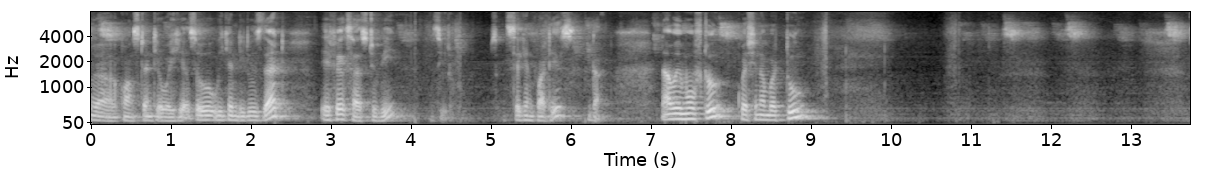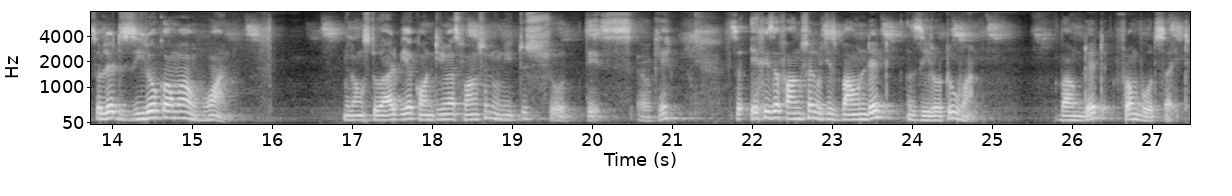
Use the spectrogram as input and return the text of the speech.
uh, constant over here. So we can deduce that fx has to be 0 so second part is done. Now we move to question number 2 so let 0 comma 1 belongs to r be a continuous function. We need to show this. Okay. So f is a function which is bounded 0 to 1 bounded from both sides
